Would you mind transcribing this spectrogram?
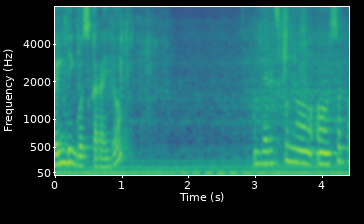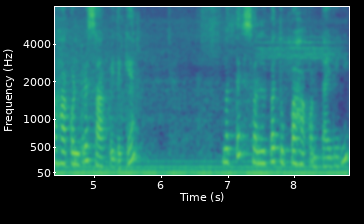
ಬೈಂಡಿಂಗೋಸ್ಕರ ಇದು. ಒಂದು ಎರಡು ಸ್ಪೂನು ಸ್ವಲ್ಪ ಹಾಕ್ಕೊಂಡ್ರೆ ಸಾಕು ಇದಕ್ಕೆ. ಮತ್ತು ಸ್ವಲ್ಪ ತುಪ್ಪ ಹಾಕ್ಕೊತಾ ಇದ್ದೀನಿ.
